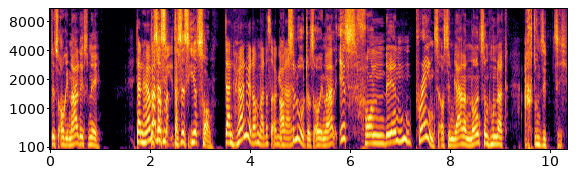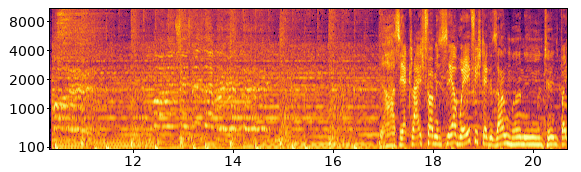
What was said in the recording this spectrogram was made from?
das Original, denkst du, nee, Dann hören, das wir doch ist, mal, das ist ihr Song. dann hören wir doch mal das Original. Absolut, das Original ist von den Brains aus dem Jahre 1978. Ja, sehr gleichförmig, sehr wavig, der Gesang. Bei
